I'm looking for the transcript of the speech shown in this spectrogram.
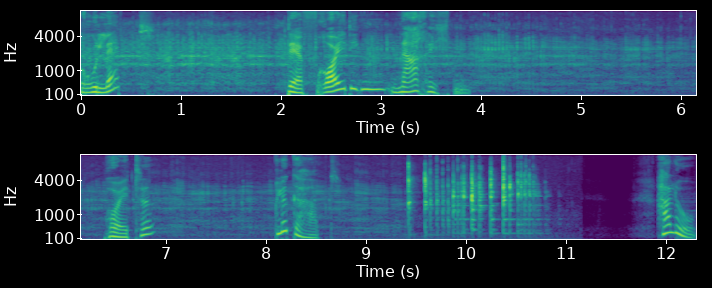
Roulette der freudigen Nachrichten. Heute Glück gehabt. Hallo,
